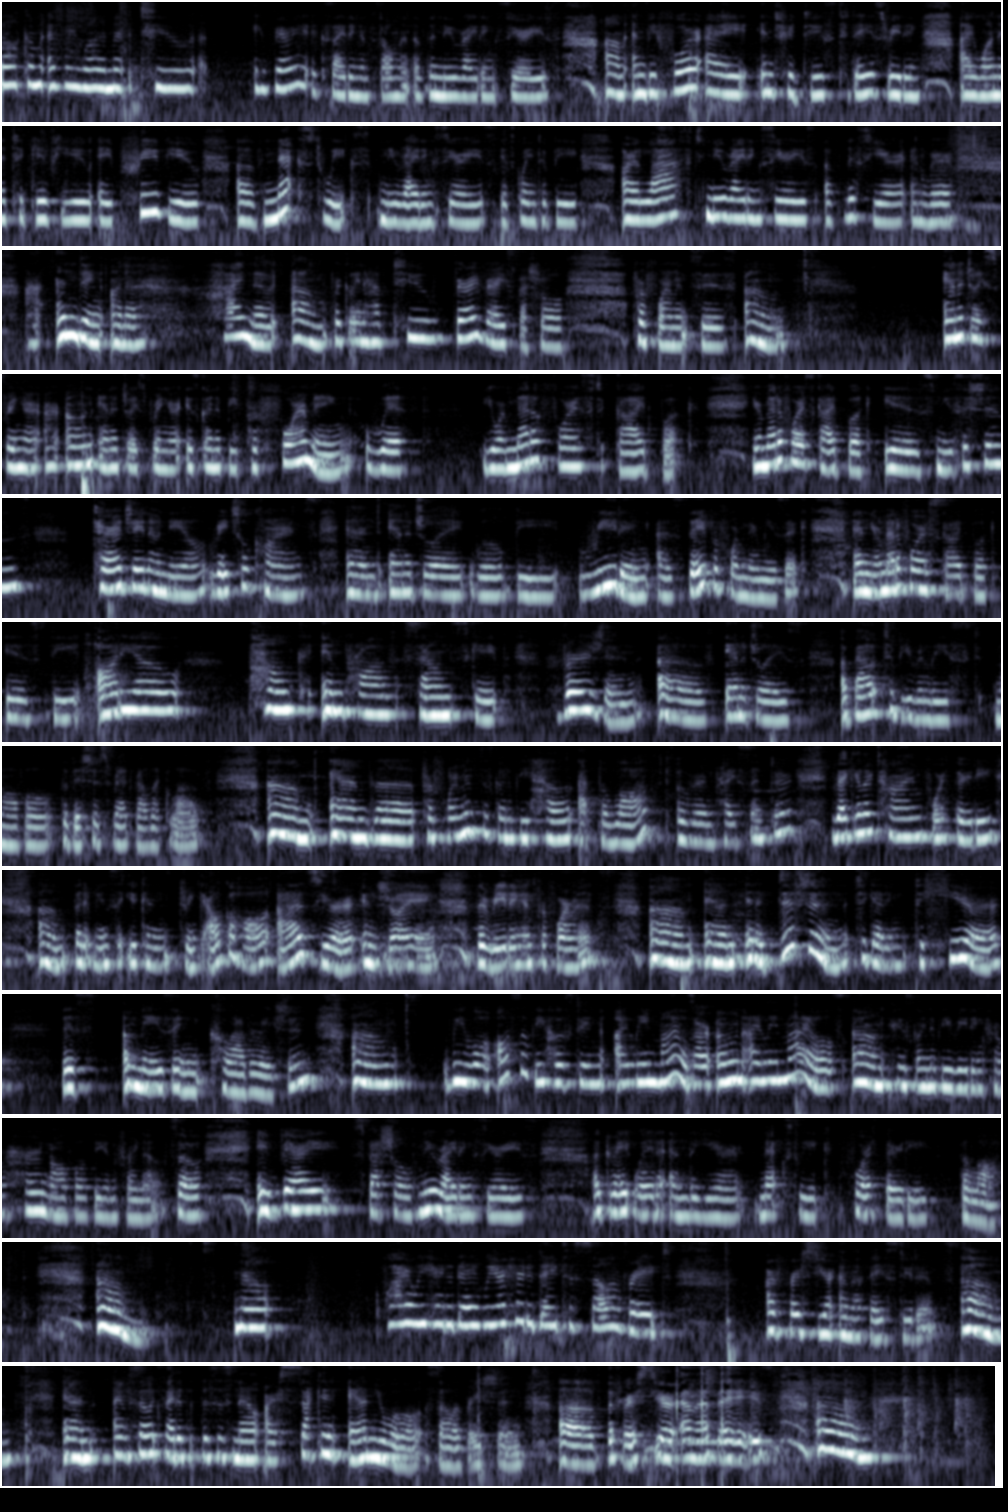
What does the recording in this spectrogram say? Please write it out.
Welcome, everyone, to a very exciting installment of the new writing series. Um, and before I introduce today's reading, I wanted to give you a preview of next week's new writing series. It's going to be our last new writing series of this year, and we're uh, ending on a high note. Um, we're going to have two very, very special performances. Um, Anna Joy Springer, our own Anna Joy Springer, is going to be performing with your Metaphorist Guidebook. Your Metaphorist Guidebook is musicians Tara Jane O'Neil, Rachel Carns, and Anna Joy will be reading as they perform their music. And your Metaphorist Guidebook is the audio punk improv soundscape version of Anna Joy's about to be released novel, The Vicious Red Relic Love. Um, and the performance is going to be held at the Loft over in Price Center. Regular time, 4.30, um, but it means that you can drink alcohol as you're enjoying the reading and performance. Um, and in addition to getting to hear this amazing collaboration, um, we will also be hosting Eileen Myles, our own Eileen Myles, um, who's going to be reading from her novel, The Inferno. So, a very special new writing series, a great way to end the year. Next week, 4:30, The Loft. Um, now, why are we here today? We are here today to celebrate our first year MFA students. Um, and I'm so excited that this is now our second annual celebration of the first year MFAs. Um,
